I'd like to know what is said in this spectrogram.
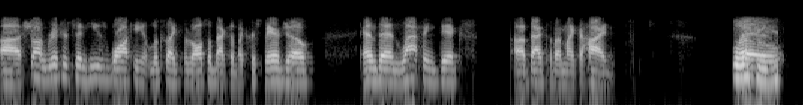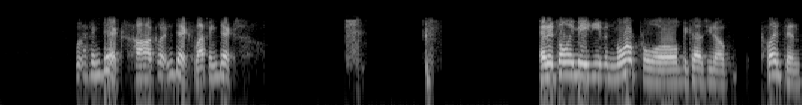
uh, Sean Richardson, he's walking, it looks like, but also backed up by Chris Banjo. And then Laughing Dicks, uh, backed up by Micah Hyde. Laughing So, Laughing Dix. Haha, Clinton Dix. Laughing Dicks. And it's only made even more plural because, you know, Clinton,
